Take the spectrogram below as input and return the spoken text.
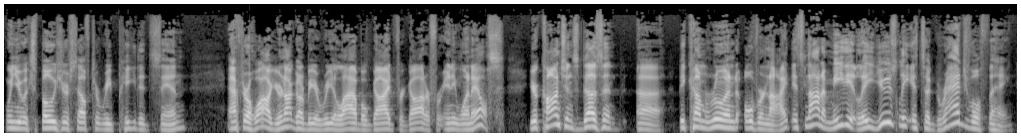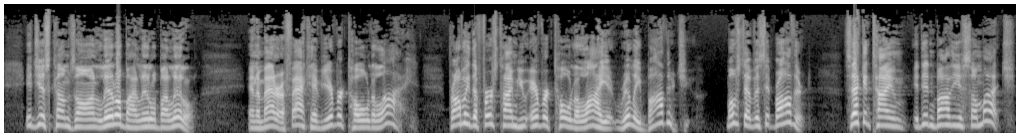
When you expose yourself to repeated sin, after a while, you're not going to be a reliable guide for God or for anyone else. Your conscience doesn't uh, become ruined overnight. It's not immediately. Usually, it's a gradual thing. It just comes on little by little by little. And a matter of fact, have you ever told a lie? Probably the first time you ever told a lie, it really bothered you. Most of us, it bothered. Second time, it didn't bother you so much.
